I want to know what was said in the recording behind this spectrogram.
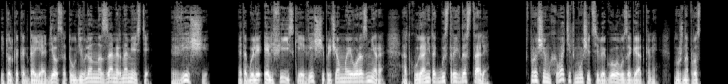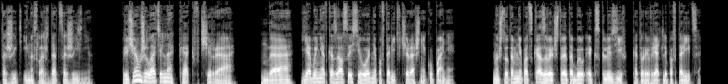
И только когда я оделся, то удивленно замер на месте. Вещи. Это были эльфийские вещи, причем моего размера. Откуда они так быстро их достали? Впрочем, хватит мучить себе голову загадками. Нужно просто жить и наслаждаться жизнью. Причем желательно, как вчера. Да, я бы не отказался и сегодня повторить вчерашнее купание но что-то мне подсказывает, что это был эксклюзив, который вряд ли повторится.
